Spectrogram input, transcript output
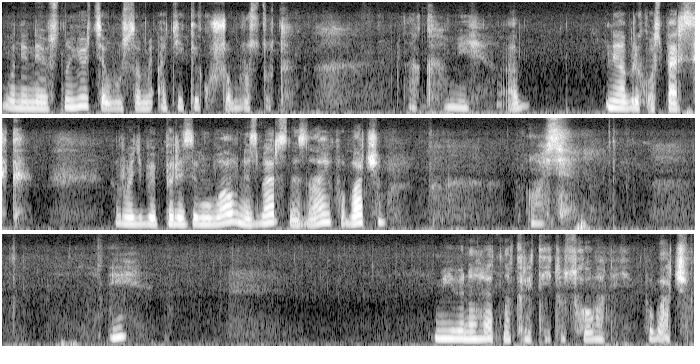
Вони не снуються вусами, а тільки кущом ростуть. Так, мій а, не абрикос, персик. Вроді би перезимував, не змерз, не знаю, побачимо. Ось. І мій виноград накритий тут схований. Побачимо.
